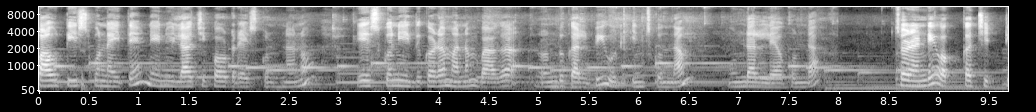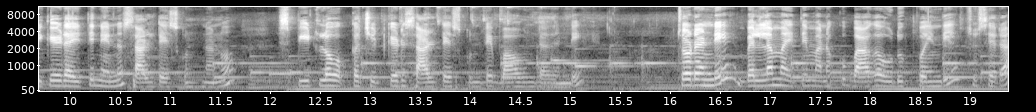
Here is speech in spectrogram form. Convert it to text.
పావు టీ స్పూన్ అయితే నేను ఇలాచీ పౌడర్ వేసుకుంటున్నాను. వేసుకొని ఇది కూడా మనం బాగా రెండు కలిపి ఉడికించుకుందాం. ఉండలు లేకుండా. చూడండి ఒక్క చిట్టికేడు అయితే నేను సాల్ట్ వేసుకుంటున్నాను. స్వీట్లో ఒక్క చిట్కేడు సాల్ట్ వేసుకుంటే బాగుంటుందండి. చూడండి బెల్లం అయితే మనకు బాగా ఉడికిపోయింది. చూసారా?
